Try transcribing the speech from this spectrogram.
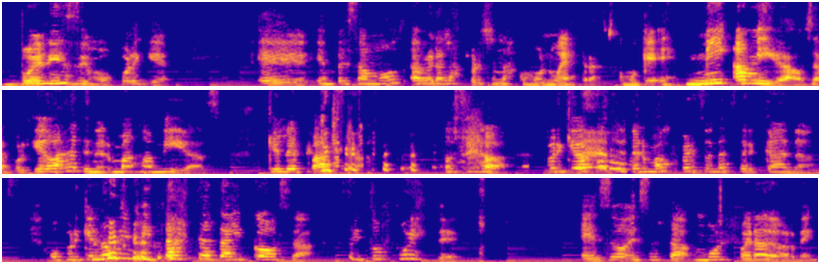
buenísimo, porque eh, empezamos a ver a las personas como nuestras, como que es mi amiga, o sea, ¿por qué vas a tener más amigas? ¿Qué le pasa? O sea, ¿por qué vas a tener más personas cercanas? ¿O por qué no me invitaste a tal cosa? Si tú fuiste, eso, eso está muy fuera de orden.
